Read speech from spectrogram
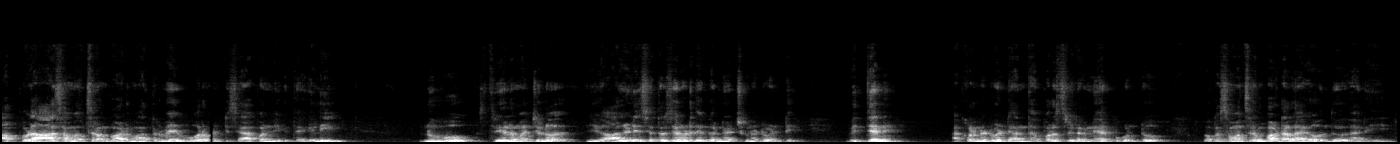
అప్పుడు ఆ సంవత్సరం పాటు మాత్రమే ఊర వంటి శాపం నీకు తగిలి నువ్వు స్త్రీల మధ్యలో నీకు ఆల్రెడీ చిత్రసేనుడి దగ్గర నేర్చుకున్నటువంటి విద్యని అక్కడ ఉన్నటువంటి అంతఃపుర స్త్రీలకు నేర్పుకుంటూ ఒక సంవత్సరం పాటు అలాగే ఉందో కానీ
